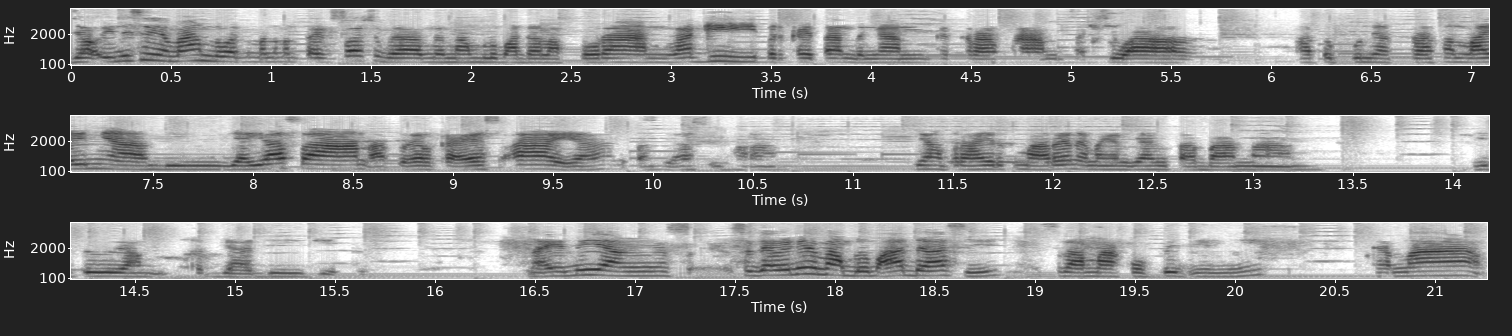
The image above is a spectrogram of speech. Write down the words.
Sejauh ini sih memang buat teman-teman seksual juga memang belum ada laporan lagi berkaitan dengan kekerasan seksual ataupun yang kekerasan lainnya di yayasan atau LKSA ya panti asuhan. Yang terakhir kemarin memang yang di Tabanan itu yang terjadi gitu. Nah ini yang sejauh ini memang belum ada sih selama COVID ini karena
